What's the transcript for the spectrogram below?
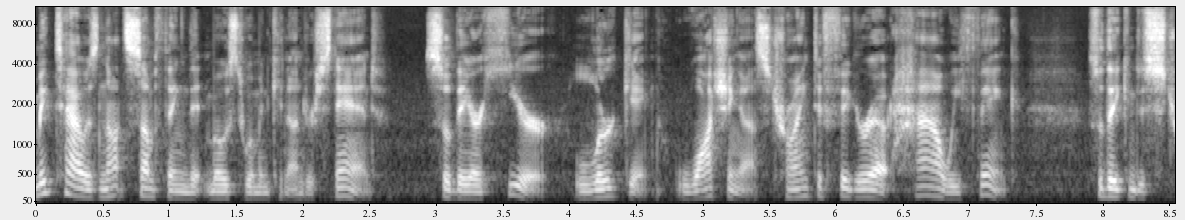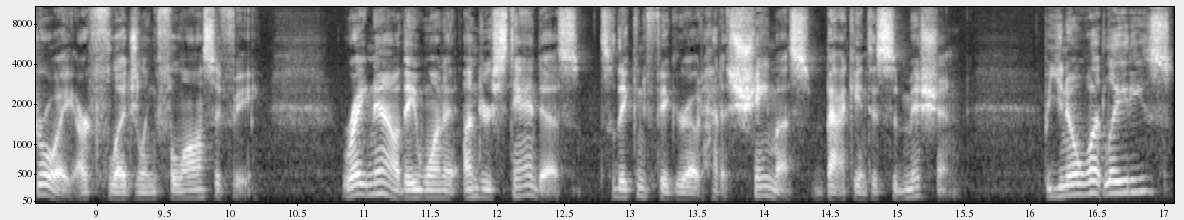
MGTOW is not something that most women can understand, so they are here, lurking, watching us, trying to figure out how we think, so they can destroy our fledgling philosophy. Right now, they want to understand us so they can figure out how to shame us back into submission. But you know what, ladies?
